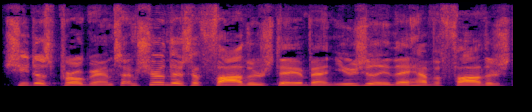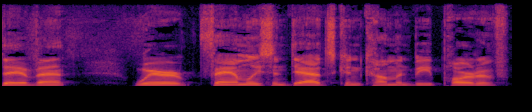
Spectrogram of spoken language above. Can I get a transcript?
She does programs. I'm sure there's a Father's Day event. Usually they have a Father's Day event where families and dads can come and be part of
